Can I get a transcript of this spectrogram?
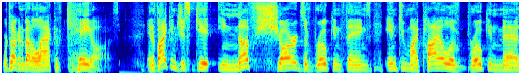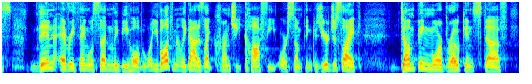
We're talking about a lack of chaos. And if I can just get enough shards of broken things into my pile of broken mess, then everything will suddenly be whole. But what you've ultimately got is like crunchy coffee or something, because you're just like dumping more broken stuff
